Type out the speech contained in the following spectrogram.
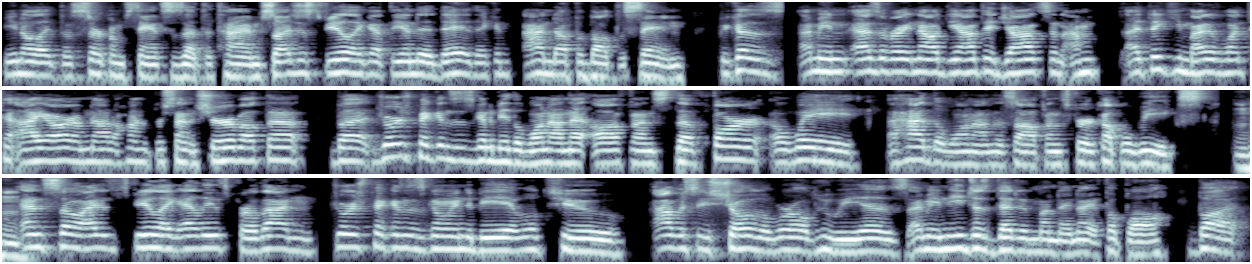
you know like the circumstances at the time. So I just feel like at the end of the day, they can end up about the same. Because I mean, as of right now, Diontae Johnson, I'm I think he might have went to IR. I'm not 100 percent sure about that. But George Pickens is going to be the one on that offense, the far away ahead the one on this offense for a couple weeks. Mm-hmm. And so I just feel like at least for then, George Pickens is going to be able to obviously show the world who he is. I mean, he just did in Monday Night Football, but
